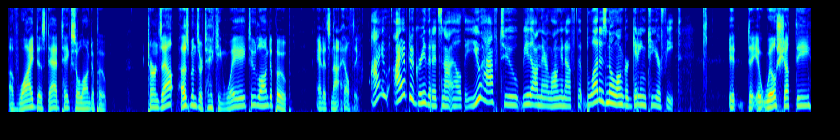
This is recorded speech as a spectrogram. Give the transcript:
of why does dad take so long to poop? Turns out husbands are taking way too long to poop and it's not healthy. I I have to agree that it's not healthy. You have to be on there long enough that blood is no longer getting to your feet. It it will shut the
